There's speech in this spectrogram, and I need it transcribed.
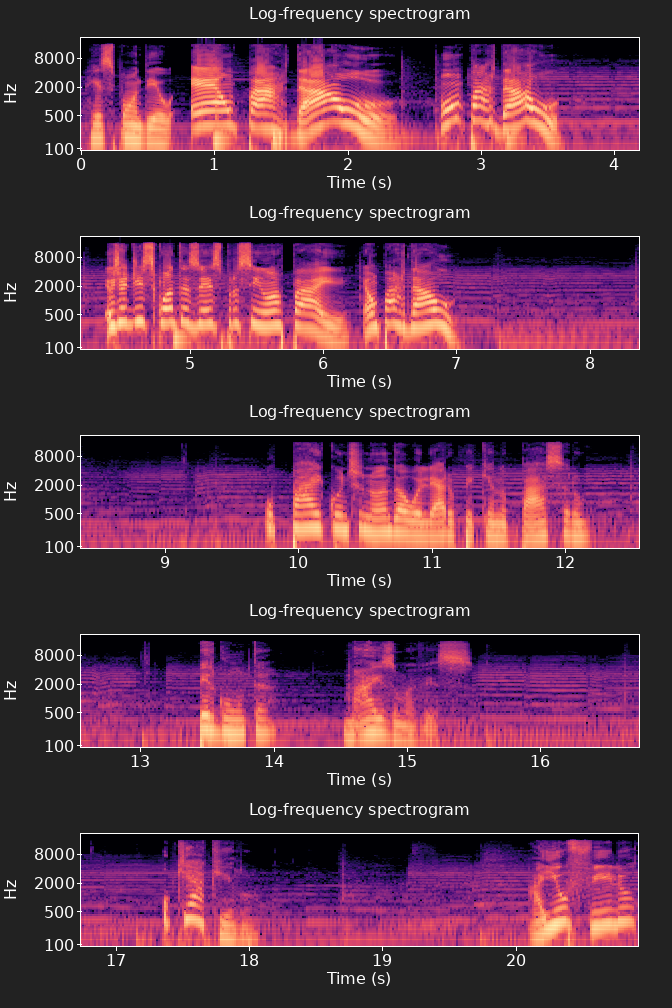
respondeu: É um pardal! Um pardal! Eu já disse quantas vezes para o senhor, pai: É um pardal! O pai, continuando a olhar o pequeno pássaro, pergunta mais uma vez: O que é aquilo? Aí o filho,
